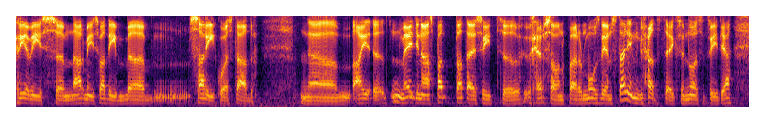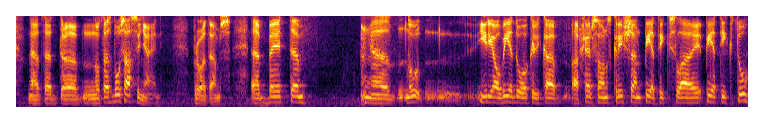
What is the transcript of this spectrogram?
Krievijas armijas vadība sarīkos tādu, mēģinās pat, pataisīt Hersonu par mūsdienu Staļingradu, teiksim, nosacīt, ja, tad nu, tas būs asiņaini, protams. Bet, nu, ir jau viedokļi, ka ar Helsinas krišanu pietiks, lai pietiktu,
